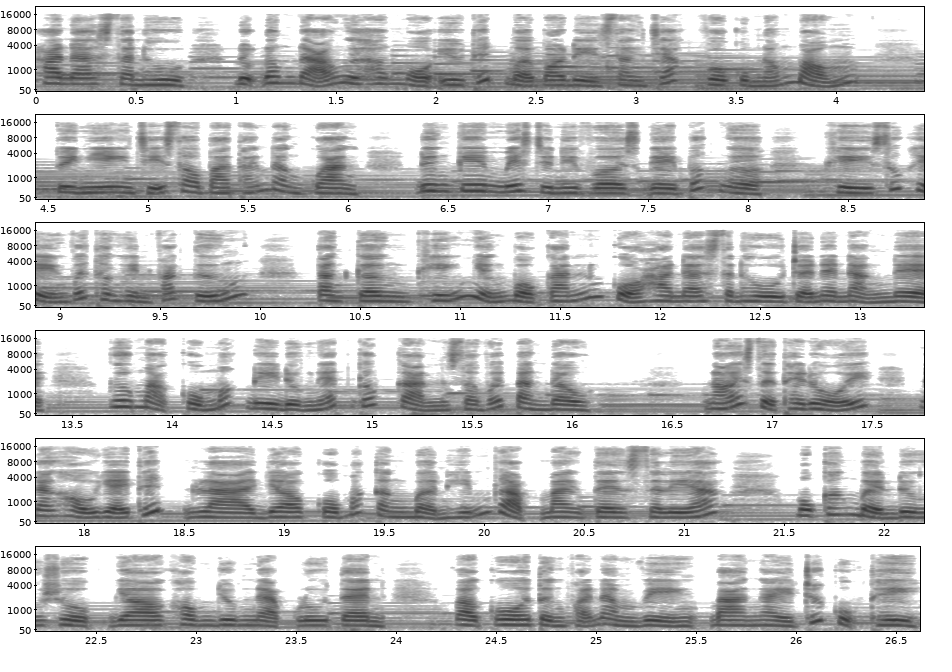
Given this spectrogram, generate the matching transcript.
Hana Sanu được đông đảo người hâm mộ yêu thích bởi body săn chắc vô cùng nóng bỏng. Tuy nhiên, chỉ sau 3 tháng đăng quang, đương kim Miss Universe gây bất ngờ khi xuất hiện với thân hình phát tướng. Tăng cân khiến những bộ cánh của Hana Sanhu trở nên nặng nề, gương mặt cũng mất đi đường nét góc cạnh so với ban đầu. Nói sự thay đổi, nàng hậu giải thích là do cô mắc căn bệnh hiếm gặp mang tên celiac, một căn bệnh đường ruột do không dung nạp gluten và cô từng phải nằm viện 3 ngày trước cuộc thi.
